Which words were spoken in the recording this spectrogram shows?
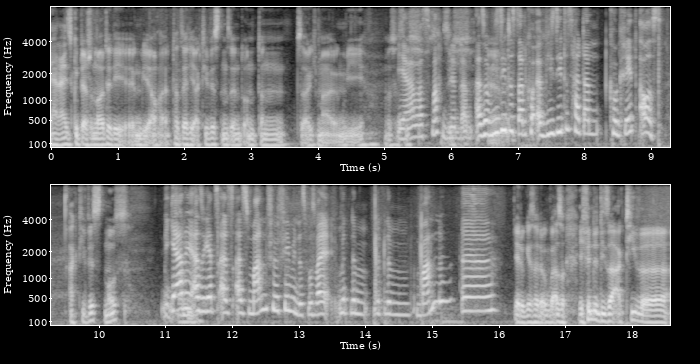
Ja, nein, es gibt ja schon Leute, die irgendwie auch tatsächlich Aktivisten sind und dann, sage ich mal, irgendwie. Was ja, ich, was machen sie denn dann? Also, wie äh, sieht es dann, wie sieht es halt dann konkret aus? Aktivismus. Ja, nee, also jetzt als, als Mann für Feminismus, weil mit einem mit Mann. Äh, ja, du gehst halt irgendwo. Also ich finde diese aktive.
